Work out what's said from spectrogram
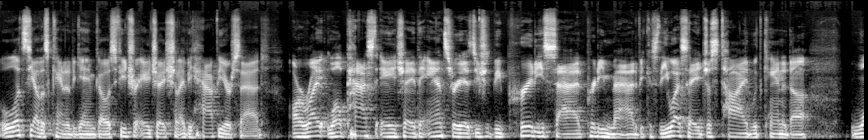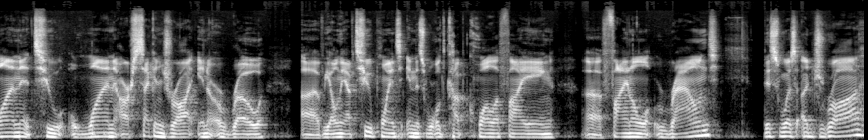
Let's see how this Canada game goes. Future AJ, should I be happy or sad? All right, well, past AJ, the answer is you should be pretty sad, pretty mad because the USA just tied with Canada one to one, our second draw in a row. Uh, we only have two points in this World Cup qualifying uh, final round. This was a draw.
